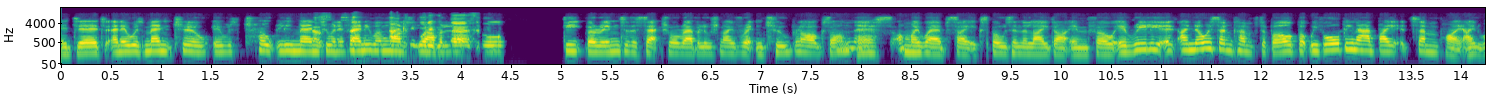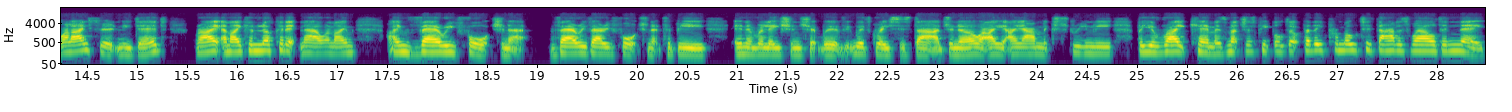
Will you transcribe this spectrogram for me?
It did, and it was meant to. It was totally meant That's to. And if anyone wants to have a look deeper into the sexual revolution, I've written two blogs on this on my website, exposing the lie.info. It really, it, I know it's uncomfortable, but we've all been had by it at some point. I, well, I certainly did, right? And I can look at it now, and I'm, I'm very fortunate very very fortunate to be in a relationship with with grace's dad you know i i am extremely but you're right kim as much as people don't but they promoted that as well didn't they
